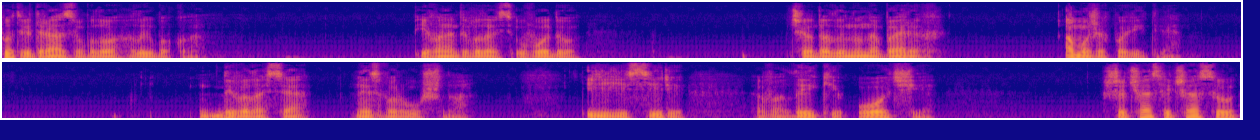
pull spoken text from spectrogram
Тут відразу було глибоко, і вона дивилась у воду чи вдалину на берег, а може, в повітря. Дивилася незворушно, і її сірі великі очі, що час від часу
